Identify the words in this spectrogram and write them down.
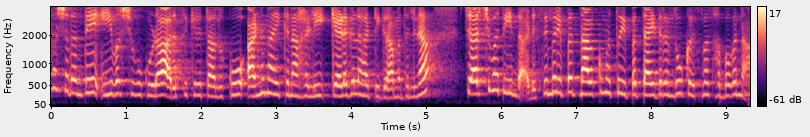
ವರ್ಷದಂತೆ ಈ ವರ್ಷವೂ ಕೂಡ ಅರಸೀಕೆರೆ ತಾಲೂಕು ಅಣ್ಣನಾಯಕನಹಳ್ಳಿ ಕೆಳಗಲಹಟ್ಟಿ ಗ್ರಾಮದಲ್ಲಿನ ಚರ್ಚ್ ವತಿಯಿಂದ ಡಿಸೆಂಬರ್ ಇಪ್ಪತ್ನಾಲ್ಕು ಮತ್ತು ಇಪ್ಪತ್ತೈದರಂದು ಕ್ರಿಸ್ಮಸ್ ಹಬ್ಬವನ್ನು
